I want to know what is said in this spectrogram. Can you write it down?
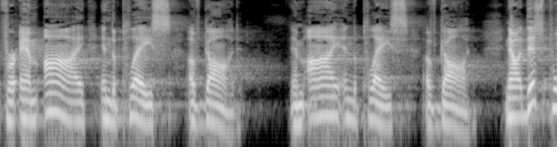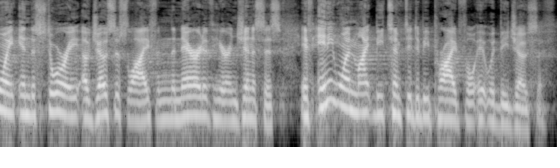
for am I in the place of God? Am I in the place of God. Now, at this point in the story of Joseph's life and the narrative here in Genesis, if anyone might be tempted to be prideful, it would be Joseph.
